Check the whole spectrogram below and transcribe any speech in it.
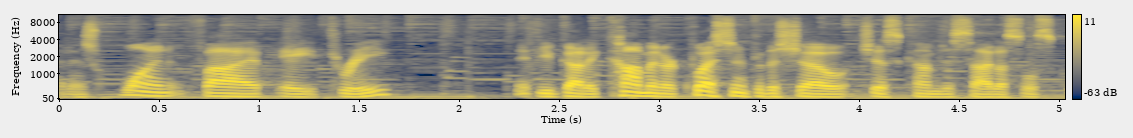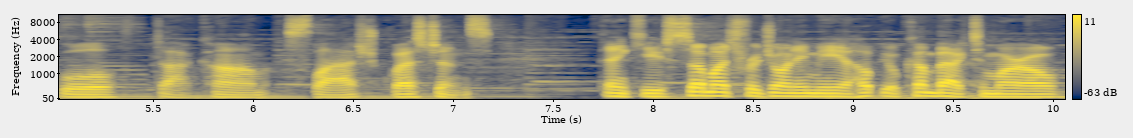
That is 1583. If you've got a comment or question for the show, just come to sidehustleschool.com slash questions. Thank you so much for joining me. I hope you'll come back tomorrow.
